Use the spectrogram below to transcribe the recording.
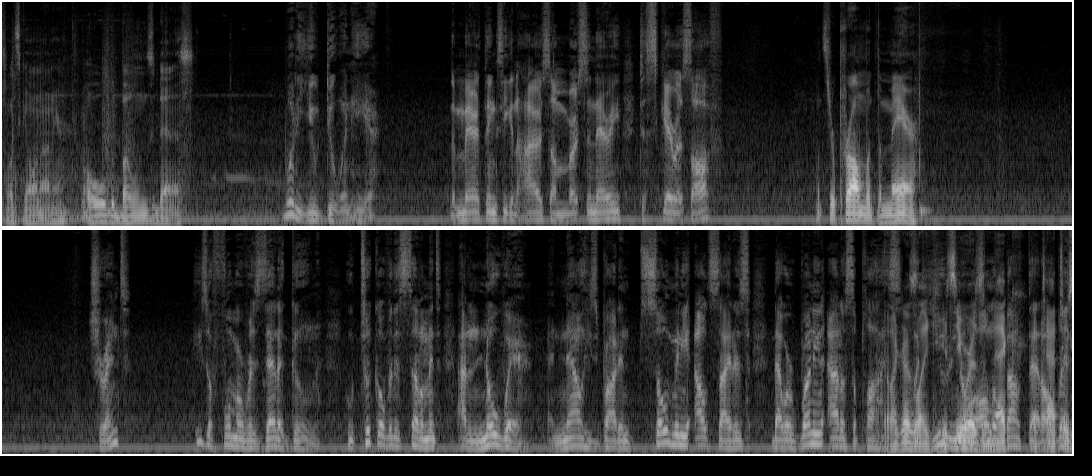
Dennis, what's going on here? Old Bones Dennis. What are you doing here? The mayor thinks he can hire some mercenary to scare us off? What's your problem with the mayor? Trent? He's a former Rosetta goon who took over the settlement out of nowhere. And now he's brought in so many outsiders that we're running out of supplies. Like, there's But like- you you'd see where his neck attaches already,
